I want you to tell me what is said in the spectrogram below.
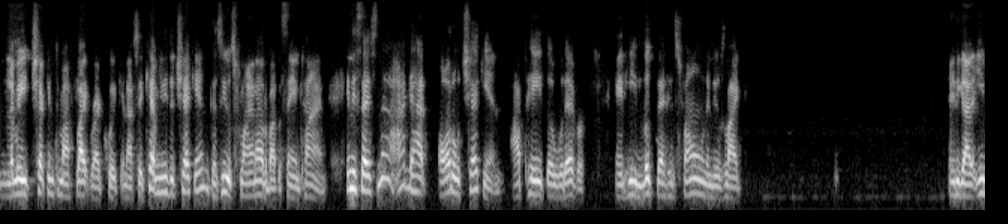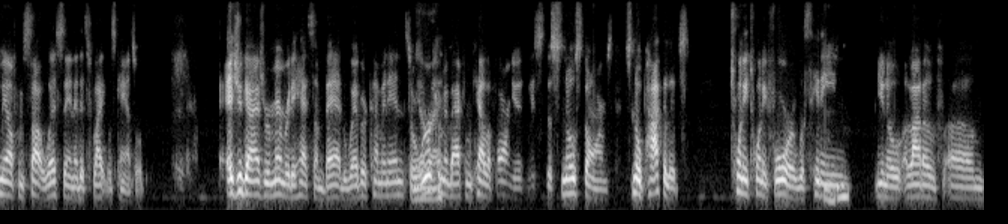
let me check into my flight right quick. And I said, Kevin, you need to check in because he was flying out about the same time. And he says, No, I got auto check in. I paid the whatever. And he looked at his phone and he was like, and he got an email from Southwest saying that his flight was canceled. As you guys remember, they had some bad weather coming in. So yeah, we're right. coming back from California. It's the snowstorms, snowpocalypse 2024 was hitting, mm-hmm. you know, a lot of um,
